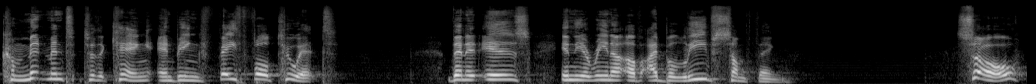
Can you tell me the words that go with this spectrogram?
commitment to the king and being faithful to it than it is in the arena of I believe something. So,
